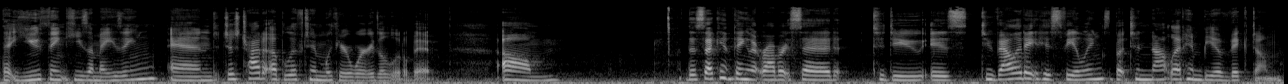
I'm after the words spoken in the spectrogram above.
that you think he's amazing, and just try to uplift him with your words a little bit. Um, the second thing that Robert said to do is to validate his feelings, but to not let him be a victim.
